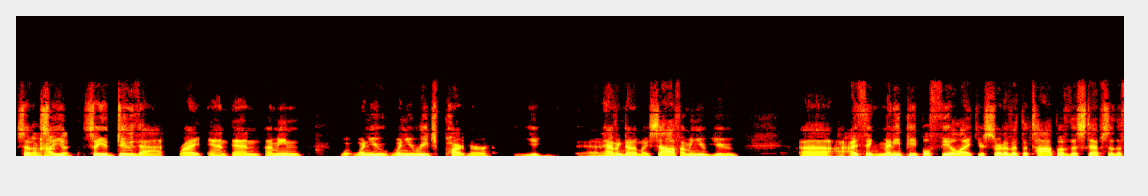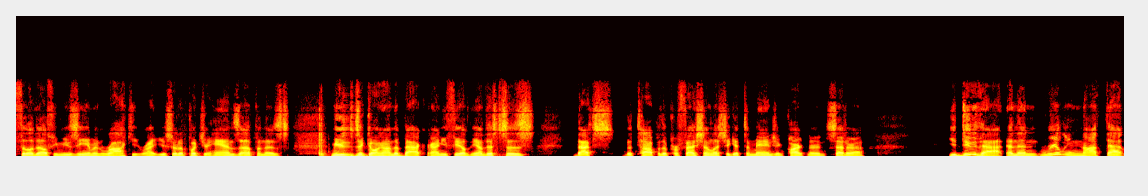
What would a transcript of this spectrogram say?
So so you so you do that right, and and I mean when you when you reach partner, you having done it myself, I mean you you. Uh, I think many people feel like you're sort of at the top of the steps of the Philadelphia Museum in Rocky, right? You sort of put your hands up and there's music going on in the background. You feel, you know, this is, that's the top of the profession unless you get to managing partner, et cetera you do that and then really not that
